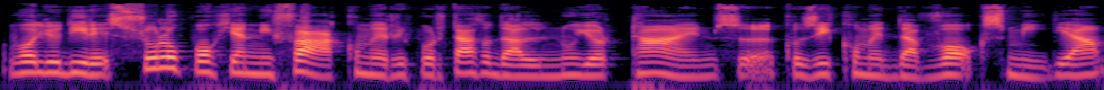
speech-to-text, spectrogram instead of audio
Voglio dire, solo pochi anni fa, come riportato dal New York Times, così come da Vox Media,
